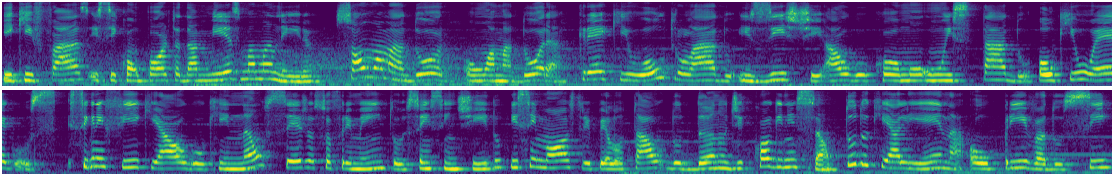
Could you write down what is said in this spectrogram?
e que faz e se comporta da mesma maneira. Só um amador ou uma amadora crê que o outro lado existe algo como um estado ou que o ego signifique algo que não seja sofrimento sem sentido e se mostre pelo tal do dano de cognição. Tudo que aliena ou priva do si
